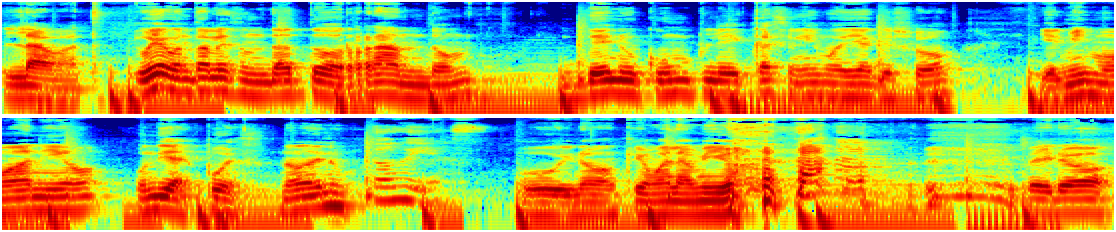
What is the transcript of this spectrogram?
Lavat. Y voy a contarles un dato random. Denu cumple casi el mismo día que yo y el mismo año, un día después, ¿no, Denu? Dos días. Uy, no, qué mal amigo. Pero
